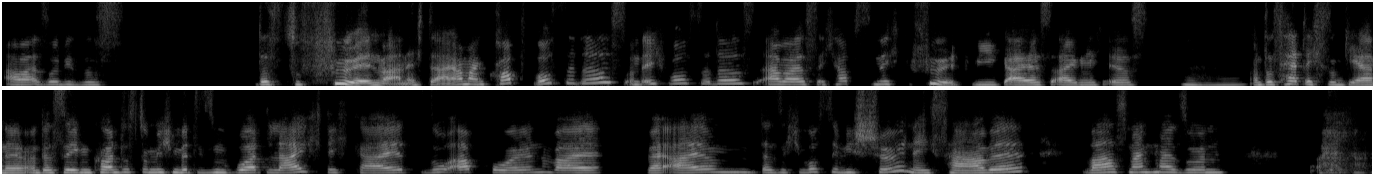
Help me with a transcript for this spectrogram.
aber so dieses, das zu fühlen war nicht da. Ja, mein Kopf wusste das und ich wusste das, aber es, ich habe es nicht gefühlt, wie geil es eigentlich ist. Mhm. Und das hätte ich so gerne. Und deswegen konntest du mich mit diesem Wort Leichtigkeit so abholen, weil bei allem, dass ich wusste, wie schön ich es habe, war es manchmal so ein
